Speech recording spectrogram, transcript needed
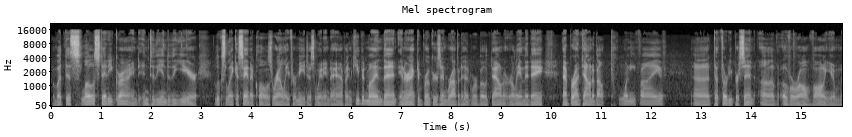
but this slow, steady grind into the end of the year looks like a Santa Claus rally for me just waiting to happen. Keep in mind that Interactive Brokers and Robinhood were both down early in the day. That brought down about 25 uh, to 30% of overall volume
